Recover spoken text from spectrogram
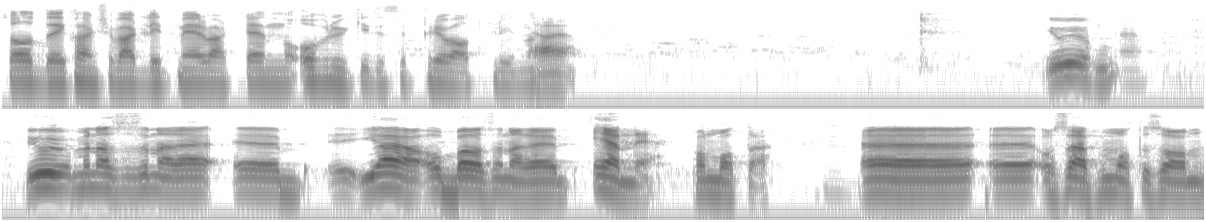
så hadde det kanskje vært litt mer verdt enn å bruke disse privatflyene. Ja, ja. Jo, jo. Jo, jo, men altså sånn derre eh, Ja, ja, og bare sånn derre Enig, på en måte. Eh, eh, og så er jeg på en måte sånn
